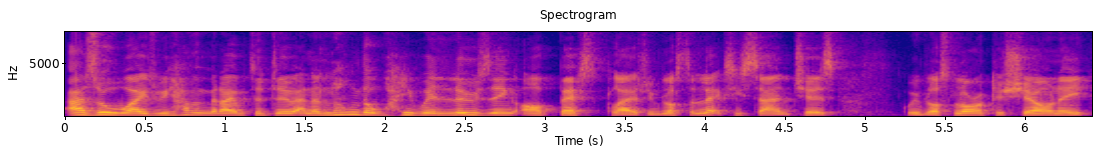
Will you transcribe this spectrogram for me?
as always, we haven't been able to do and along the way, we're losing our best players. We've lost Alexis Sanchez, we've lost Laurent Koscielny,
